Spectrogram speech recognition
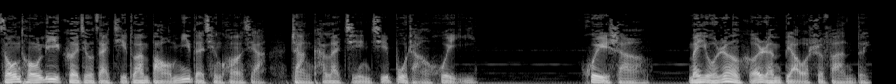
总统立刻就在极端保密的情况下展开了紧急部长会议。会上没有任何人表示反对。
